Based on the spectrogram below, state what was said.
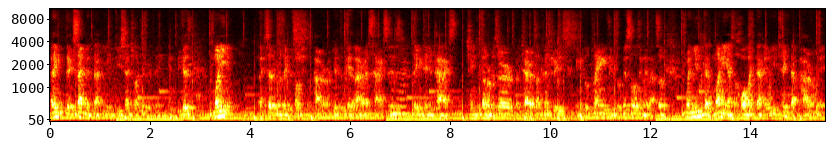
I think the excitement that you can decentralize everything because money. Like I said, it was like a function of power. Right? You have to pay the IRS taxes. Mhm. They can take your tax, change the Federal Reserve, put tariffs on countries. They can build planes, they can build missiles, things like that. So when you look at money as a whole like that, and when you take that power away,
